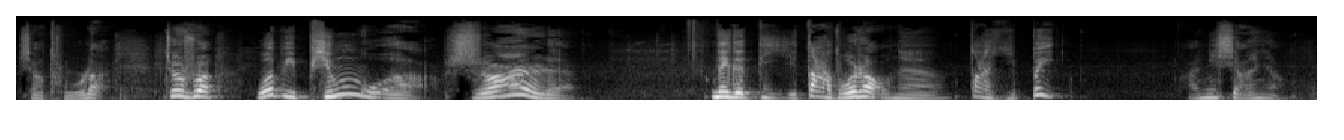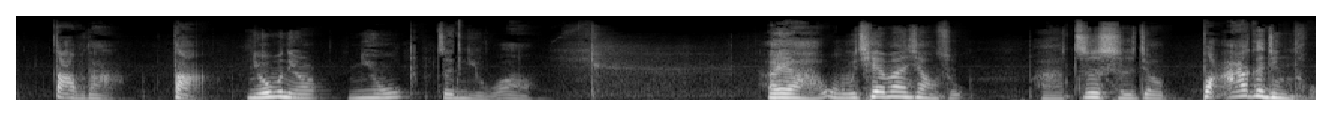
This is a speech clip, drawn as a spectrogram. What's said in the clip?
小图了，就是说我比苹果十二的那个底大多少呢？大一倍，啊，你想一想，大不大？大，牛不牛？牛，真牛啊！哎呀，五千万像素啊，支持叫八个镜头，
